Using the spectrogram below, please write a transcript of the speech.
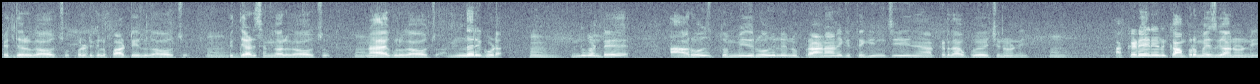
పెద్దలు కావచ్చు పొలిటికల్ పార్టీలు కావచ్చు విద్యార్థి సంఘాలు కావచ్చు నాయకులు కావచ్చు అందరికీ కూడా. ఎందుకంటే ఆ రోజు తొమ్మిది రోజులు నేను ప్రాణానికి తెగించి నేను అక్కడ దాకా పోయి వచ్చినోడిని ఉమ్, అక్కడే నేను కాంప్రమైజ్ కానుండి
